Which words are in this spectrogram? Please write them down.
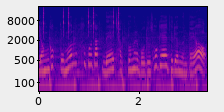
연극 부문 후보작 4작품을 모두 소개해 드렸는데요.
